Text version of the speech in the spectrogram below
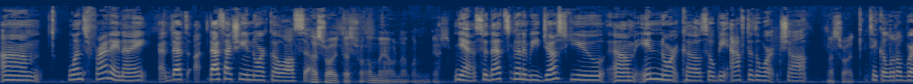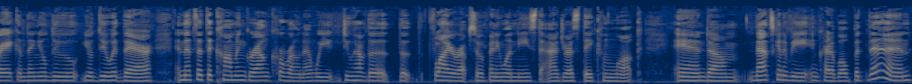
Um, one's Friday night. That's that's actually in Norco also. That's right. That's right. On my own, that one. Yes, yeah, so that's going to be just you um, in Norco. So it'll be after the workshop. that's right. Take a little break, and then you'll do you'll do it there, and that's at the Common Ground Corona. We do have the the flyer up, so if anyone needs the address, they can look. And um, that's going to be incredible. But then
